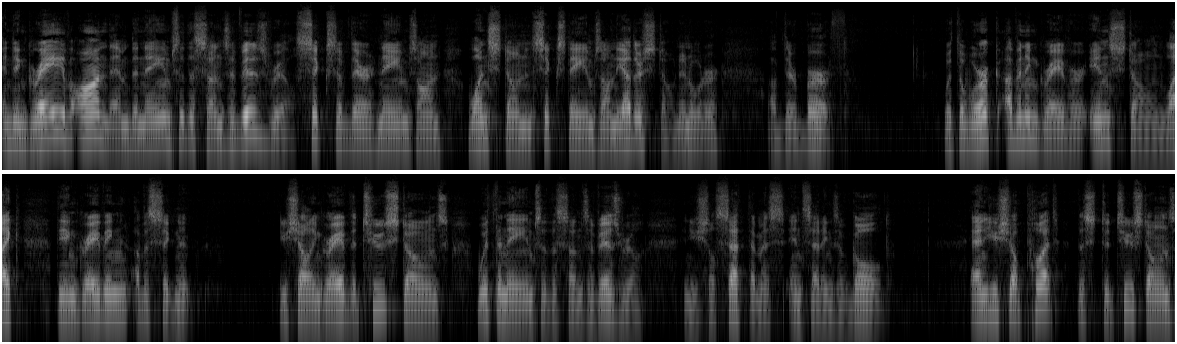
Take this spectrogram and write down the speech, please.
and engrave on them the names of the sons of Israel, six of their names on one stone and six names on the other stone, in order of their birth. With the work of an engraver in stone, like the engraving of a signet, you shall engrave the two stones with the names of the sons of Israel, and you shall set them in settings of gold. And you shall put the two stones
